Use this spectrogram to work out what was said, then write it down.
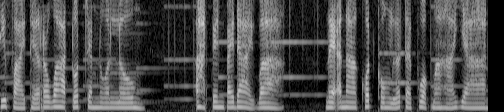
ที่ฝ่ายเทรวาสลดจำนวนลง อาจเป็นไปได้ว่า ในอนาคตคงเหลือแต่พวกมหายาน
